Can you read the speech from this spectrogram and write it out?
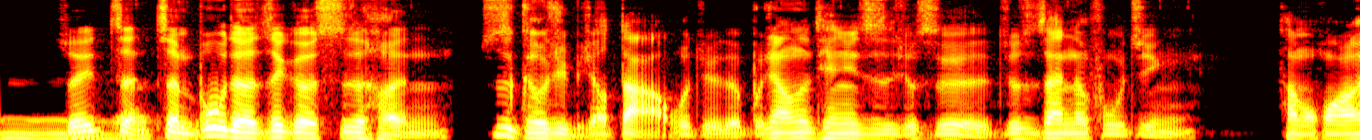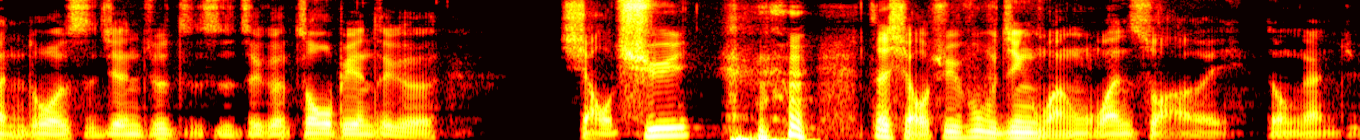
嗯，所以整整部的这个是很，就是格局比较大，我觉得不像是天气之子，就是就是在那附近，他们花了很多的时间，就只是这个周边这个小区，在小区附近玩玩耍而已，这种感觉。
